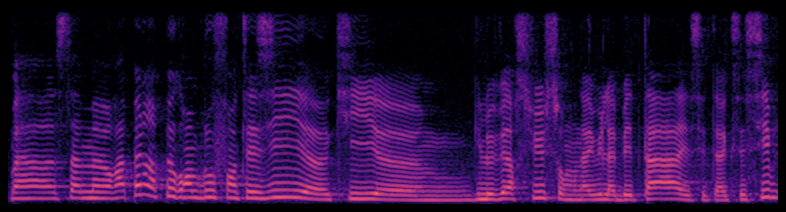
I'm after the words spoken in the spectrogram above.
Bah, ça me rappelle un peu Grand Blue Fantasy, euh, qui, euh, le versus, on a eu la bêta et c'était accessible.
